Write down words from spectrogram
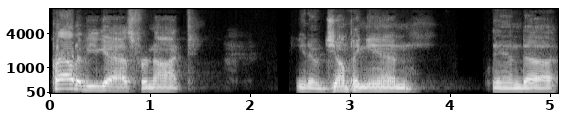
proud of you guys for not, you know, jumping in and uh,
